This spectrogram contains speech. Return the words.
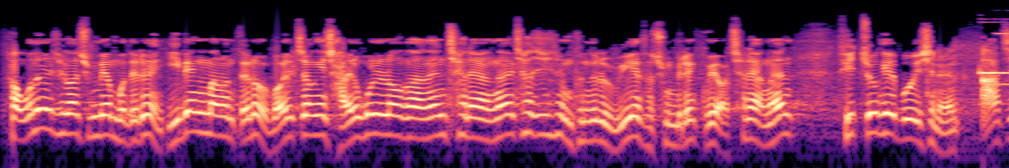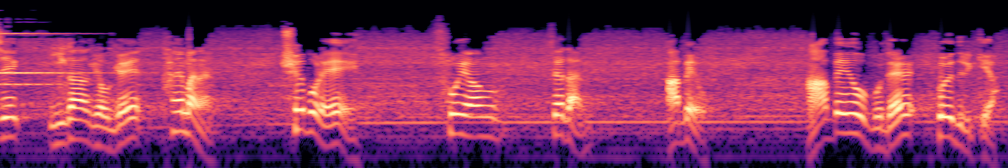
자, 오늘 제가 준비한 모델은 200만원대로 멀쩡히 잘 굴러가는 차량을 찾으시는 분들을 위해서 준비를 했고요. 차량은 뒤쪽에 보이시는 아직 이 가격에 탈만한 쉐보레 소형 세단 아베오 아베오 모델 보여드릴게요.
